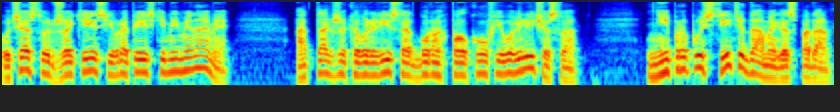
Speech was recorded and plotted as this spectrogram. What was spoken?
Участвуют жокеи с европейскими именами, а также кавалеристы отборных полков Его Величества. Не пропустите, дамы и господа,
